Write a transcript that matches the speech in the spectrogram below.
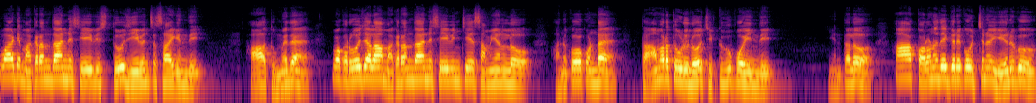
వాటి మకరందాన్ని సేవిస్తూ జీవించసాగింది. ఆ తుమ్మెద ఒకరోజు అలా మకరందాన్ని సేవించే సమయంలో అనుకోకుండా తామరతూడులో చిక్కుకుపోయింది. ఇంతలో ఆ కొలను దగ్గరకు వచ్చిన ఏనుగు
